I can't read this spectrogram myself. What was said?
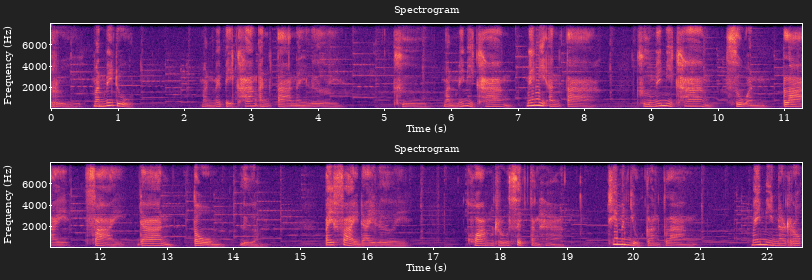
หรือมันไม่ดูด มันไม่ไปข้างอันตาไหนเลย คือมันไม่มีข้าง ไม่มีอันตา คือไม่มีข้าง ส่วน ปลาย ฝ่าย ด้านโต่งเหลื่อม ไปฝ่ายใดเลย ความรู้สึกต่างหาก ที่มันอยู่กลางๆ ไม่มีนรก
